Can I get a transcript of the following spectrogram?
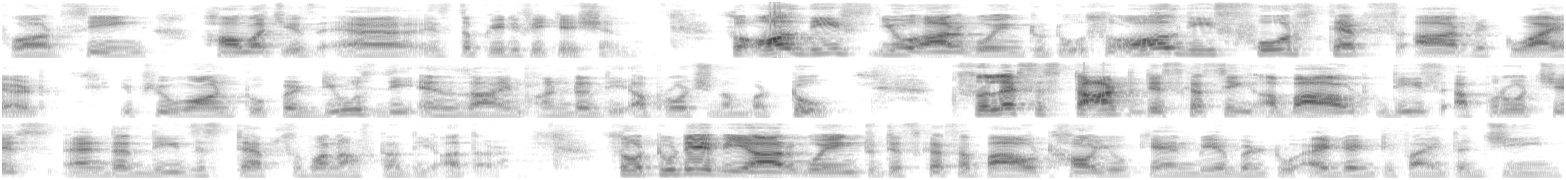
for seeing how much is uh, is the purification. So all these you are going to do. So all these four steps are required if you want to produce the enzyme under the approach number two. So let's start discussing about these approaches and uh, these steps one after the other. So today we are going to discuss about how you can be able to identify the gene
